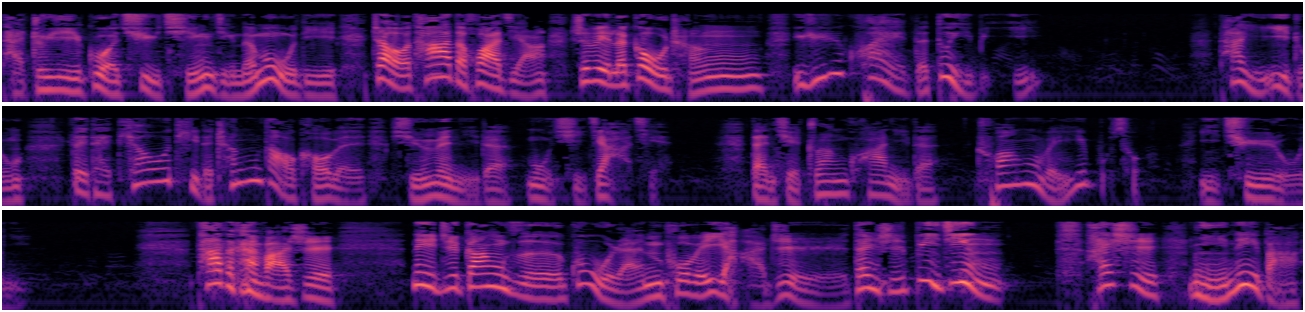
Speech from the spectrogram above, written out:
他追忆过去情景的目的，照他的话讲，是为了构成愉快的对比。他以一种略带挑剔的称道口吻询问你的木器价钱，但却专夸你的窗围不错，以屈辱你。他的看法是，那只缸子固然颇为雅致，但是毕竟还是你那把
